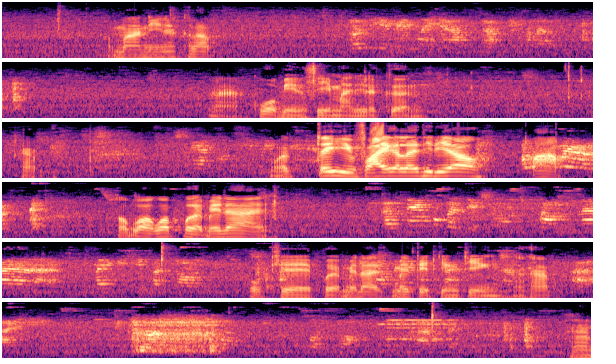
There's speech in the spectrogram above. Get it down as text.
ๆประมาณนี้นะครับอ่าขั้วบีนซีใหม่ดีเหลือเกิน ครับมาตีไฟกันเลยทีเดียวปาบ เขาบอกว่าเปิดไม่ได้โอเค เปิดไม่ได้ไม่ติดจริง ๆ นะครับครับ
